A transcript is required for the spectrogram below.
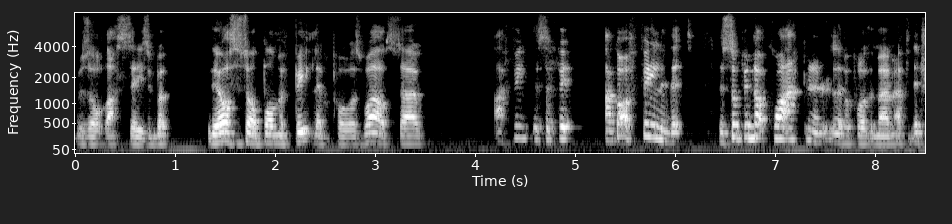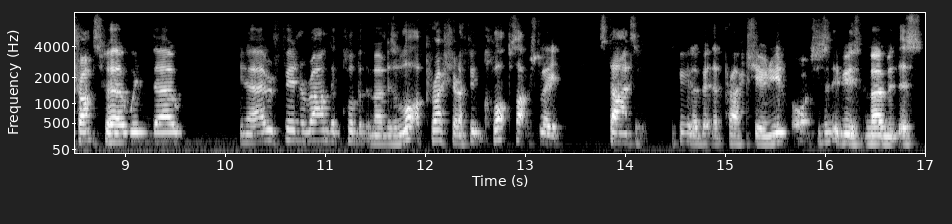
result last season, but they also saw Bournemouth beat Liverpool as well. So I think there's a fit. I've got a feeling that there's something not quite happening at Liverpool at the moment. I think the transfer window, you know, everything around the club at the moment, there's a lot of pressure. I think Klopp's actually starting to feel a bit of the pressure. And you watch his interviews at the moment, there's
